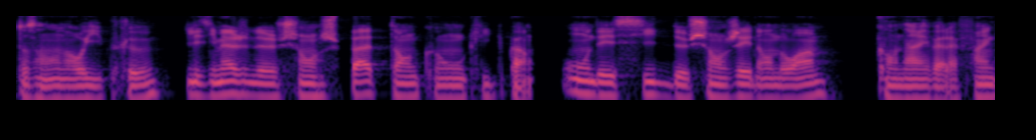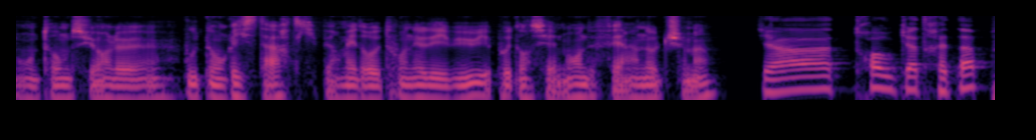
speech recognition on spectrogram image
dans un endroit où il pleut. Les images ne changent pas tant qu'on clique pas. On décide de changer d'endroit quand on arrive à la fin, on tombe sur le bouton Restart qui permet de retourner au début et potentiellement de faire un autre chemin. Il y a trois ou quatre étapes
